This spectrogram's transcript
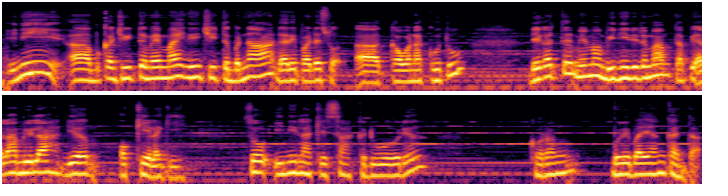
Ini uh, bukan cerita main-main, ini cerita benar daripada uh, kawan aku tu. Dia kata memang bini dia demam tapi Alhamdulillah dia okey lagi. So inilah kisah kedua dia. Korang boleh bayangkan tak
